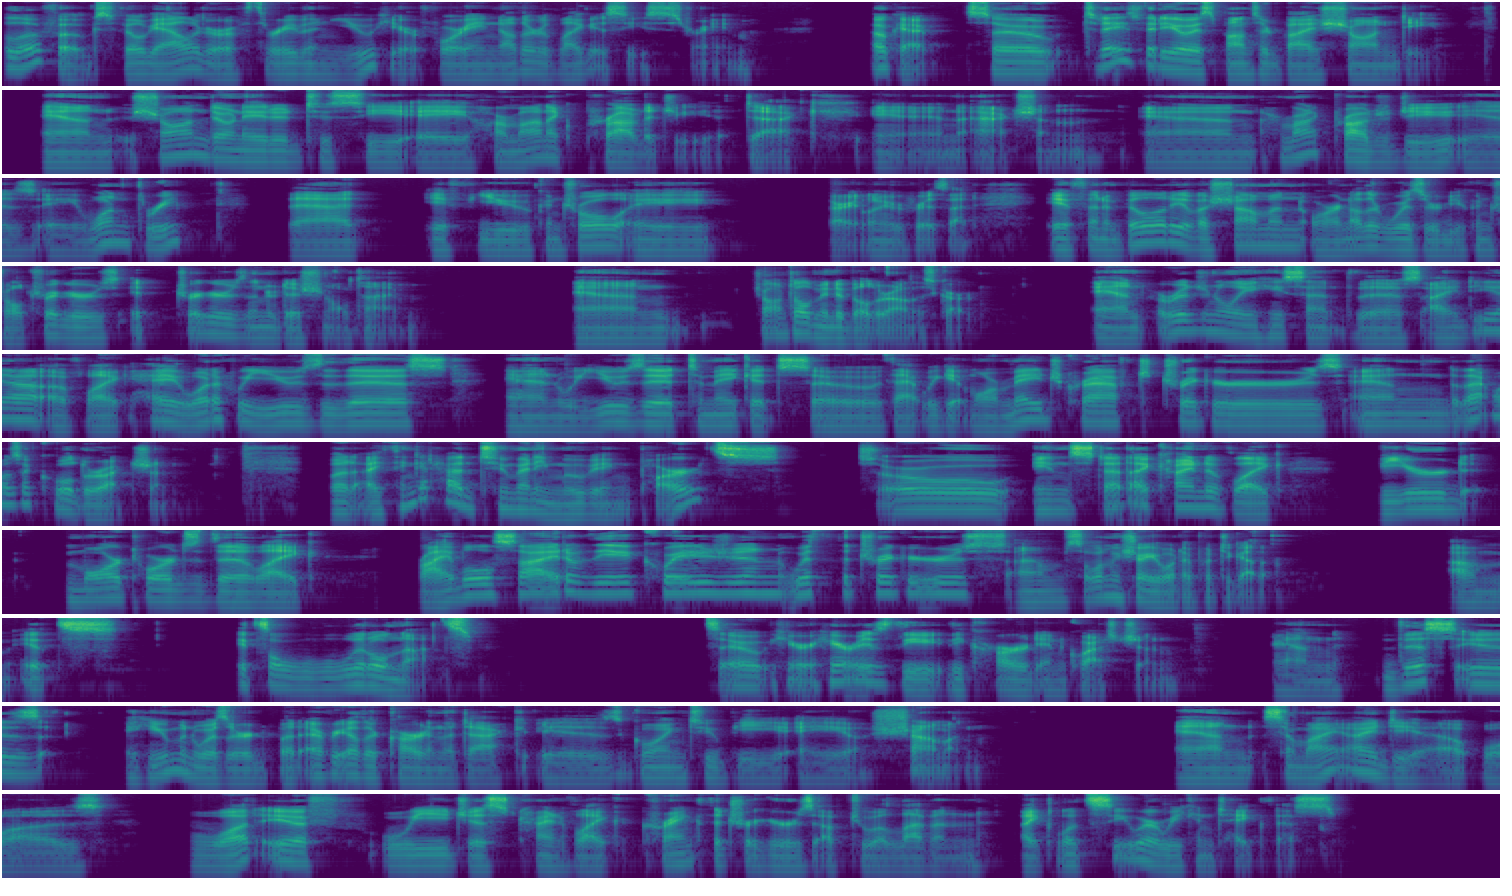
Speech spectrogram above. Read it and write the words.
Hello folks, Phil Gallagher of Thraben U here for another Legacy stream. Okay, so today's video is sponsored by Sean D. And Sean donated to see a Harmonic Prodigy deck in action. And Harmonic Prodigy is a 1-3 that if you control a... Sorry, let me rephrase that. If an ability of a shaman or another wizard you control triggers, it triggers an additional time. And Sean told me to build around this card. And originally he sent this idea of like, hey, what if we use this and we use it to make it so that we get more Magecraft triggers, and that was a cool direction. But I think it had too many moving parts, so instead I kind of like veered more towards the like tribal side of the equation with the triggers. Um, so let me show you what I put together. Um, it's it's a little nuts. So here, here is the, the card in question. And this is a human wizard, but every other card in the deck is going to be a shaman. And so my idea was, what if we just kind of like crank the triggers up to 11? Like, let's see where we can take this.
